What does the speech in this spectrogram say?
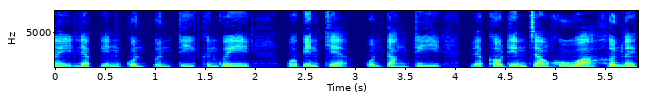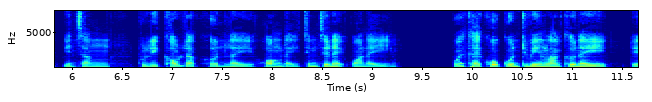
ในเรียบเป็นกวนปืนตีขึ้นเวเพราะเป็นแก่กวนต่างตีเรียบเขาเตรียมจังหู้ว่าเฮินไหลเป็นจังทุลิเขาลักเฮินไหลห้องไหลจึงจะไหนว่าไหนป่วยไข่โคกุนที่เวียงลังคือในได้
